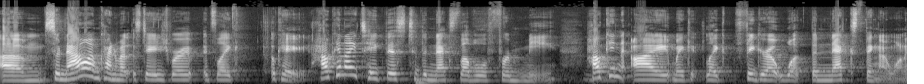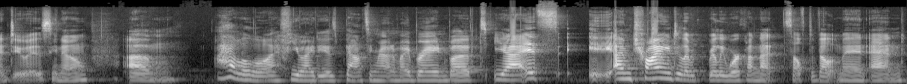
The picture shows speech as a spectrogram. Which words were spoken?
Um so now I'm kind of at the stage where it's like okay, how can I take this to the next level for me? How can I make it like figure out what the next thing I want to do is, you know? Um I have a, little, a few ideas bouncing around in my brain, but yeah, it's i I'm trying to like, really work on that self development and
